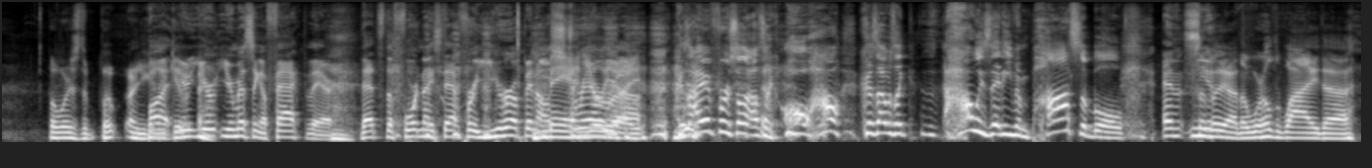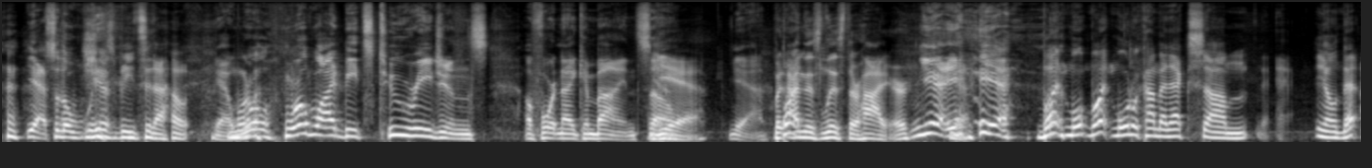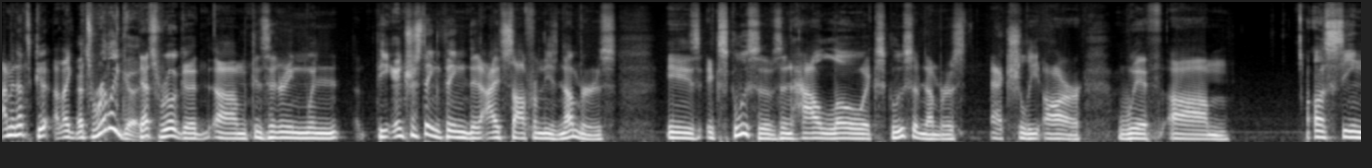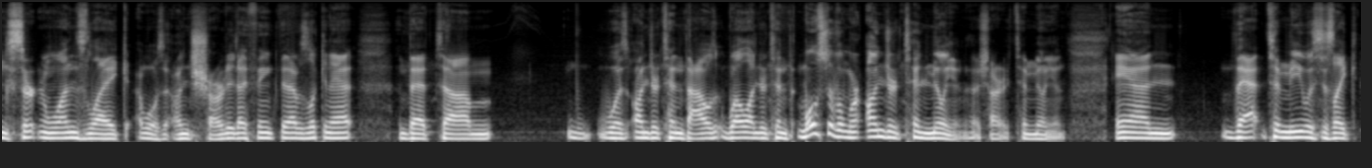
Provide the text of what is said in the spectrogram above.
But where's the? But are you But gonna you're, give? you're you're missing a fact there. That's the Fortnite stat for Europe and Man, you're Australia. right. Because I at first saw, that, I was like, oh, how? Because I was like, how is that even possible? And so you yeah, the worldwide uh, yeah, so the just beats it out. yeah More- world, worldwide beats two regions of Fortnite combined. So Yeah. yeah, But, But- on this list, they're higher. yeah, yeah, yeah. But Mo- but Mortal Kombat X, um, you know that I mean that's good. Like That's really good. That's real good, um, considering when the interesting thing that I saw from these numbers is exclusives and how low exclusive numbers actually are with um, us seeing certain ones like what was it Uncharted I think that I was looking at that um, was under ten thousand, well under ten. Most of them were under ten million. uh, Sorry, ten million, and that to me was just like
